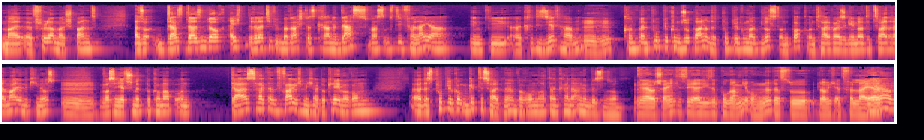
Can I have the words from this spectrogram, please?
mal äh, Thriller, mal spannend. Also das, da sind wir auch echt relativ überrascht, dass gerade das, was uns die Verleiher irgendwie äh, kritisiert haben, mhm. kommt beim Publikum super an und das Publikum hat Lust und Bock und teilweise gehen Leute zwei, drei Mal in die Kinos, mhm. was ich jetzt schon mitbekommen habe und da ist halt, dann frage ich mich halt, okay, warum äh, das Publikum gibt es halt, ne? Warum hat dann keiner angebissen so? Ja, wahrscheinlich ist ja diese Programmierung, ne? Dass du, glaube ich, als Verleiher, ja,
